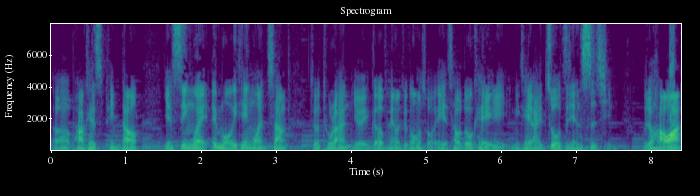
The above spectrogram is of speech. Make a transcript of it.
呃 Podcast 频道，也是因为诶某一天晚上就突然有一个朋友就跟我说，诶差不多可以，你可以来做这件事情。我就好啊，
